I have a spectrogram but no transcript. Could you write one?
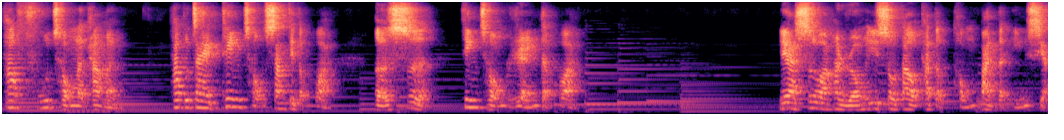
他服从了他们，他不再听从上帝的话，而是听从人的话。亚斯王很容易受到他的同伴的影响，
